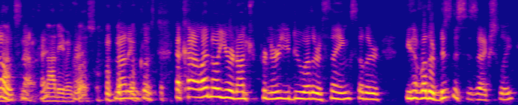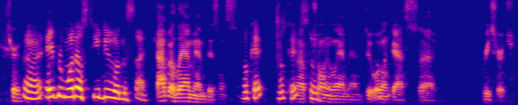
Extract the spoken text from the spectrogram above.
No, Not- it's not. Right? Not even Right. close. Not even close. Now, Kyle, I know you're an entrepreneur. You do other things. Other you have other businesses actually. True. Uh, Abram, what else do you do on the side? I have a landman business, Okay. Okay. uh, so petroleum landman, do oil and gas uh, research.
